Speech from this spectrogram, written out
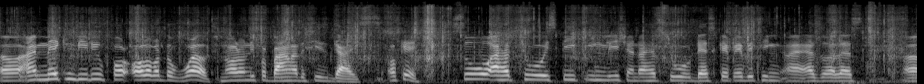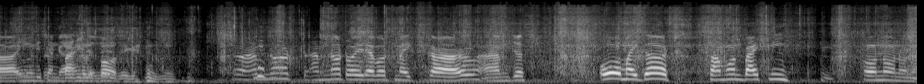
uh, I'm making video for all over the world, not only for Bangladeshis guys. Okay, so I have to speak English and I have to describe everything uh, as well as uh, English and Bangladesh both. No, I'm not. I'm not worried about my car. I'm just. Oh my God! Someone bite me. Oh, no, no, no.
